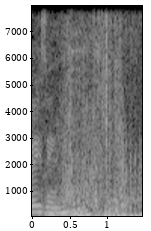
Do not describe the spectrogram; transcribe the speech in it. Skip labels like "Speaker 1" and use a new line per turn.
Phasing.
